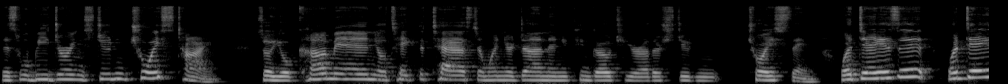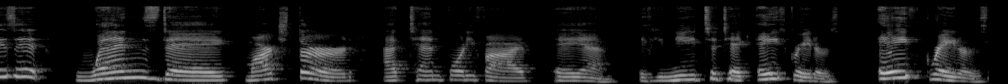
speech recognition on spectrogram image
This will be during student choice time. So you'll come in, you'll take the test, and when you're done, then you can go to your other student choice thing. What day is it? What day is it? Wednesday, March 3rd at 10:45 a.m. If you need to take eighth graders, eighth graders,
